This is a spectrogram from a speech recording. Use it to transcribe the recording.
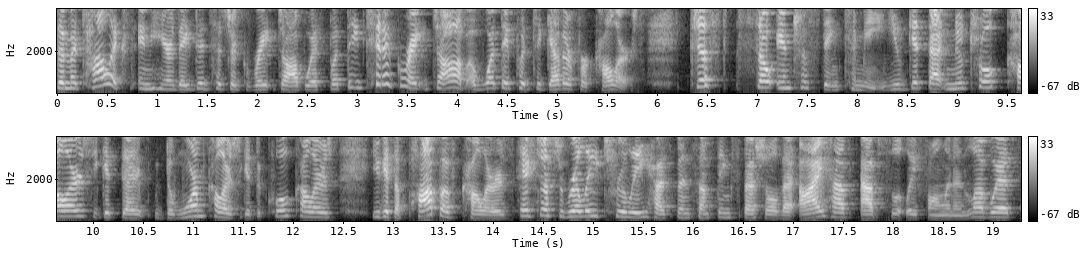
the metallics in here they did such a great job with but they did a great job of what they put together for colors just so interesting to me. You get that neutral colors you get the the warm colors you get the cool colors you get the pop of colors. It just really truly has been something special that i have absolutely fallen in love with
